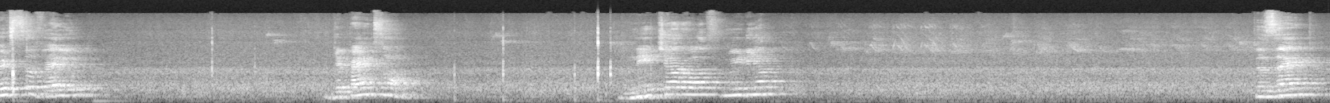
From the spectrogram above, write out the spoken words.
its value depends on nature of medium present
